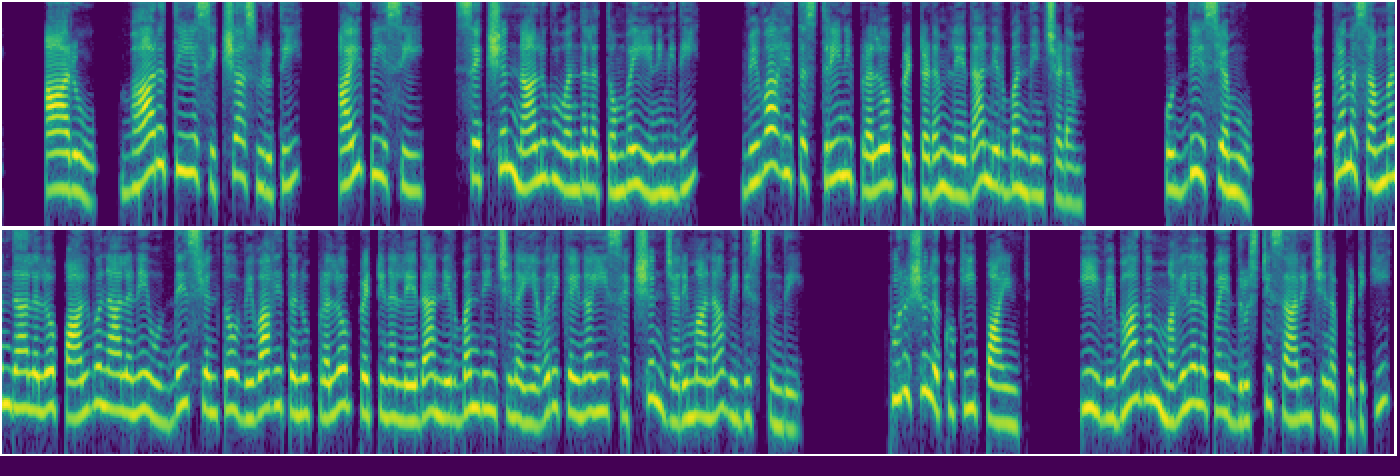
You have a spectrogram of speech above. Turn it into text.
ఆరు. భారతీయ శిక్షాస్మృతి ఐపీసీ సెక్షన్ నాలుగు వందల తొంభై ఎనిమిది వివాహిత స్త్రీని ప్రలోభపెట్టడం లేదా నిర్బంధించడం. ఉద్దేశ్యము. అక్రమ సంబంధాలలో పాల్గొనాలనే ఉద్దేశ్యంతో వివాహితను ప్రలోభపెట్టిన లేదా నిర్బంధించిన ఎవరికైనా ఈ సెక్షన్ జరిమానా విధిస్తుంది. పురుషులకు కీ పాయింట్. ఈ విభాగం మహిళలపై దృష్టి సారించినప్పటికీ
